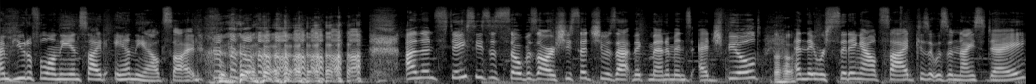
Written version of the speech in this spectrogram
I'm beautiful on the inside and the outside. and then Stacy's is so bizarre. She said she was at McMenamin's Edgefield Uh-huh. and they were sitting outside because it was a nice day.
